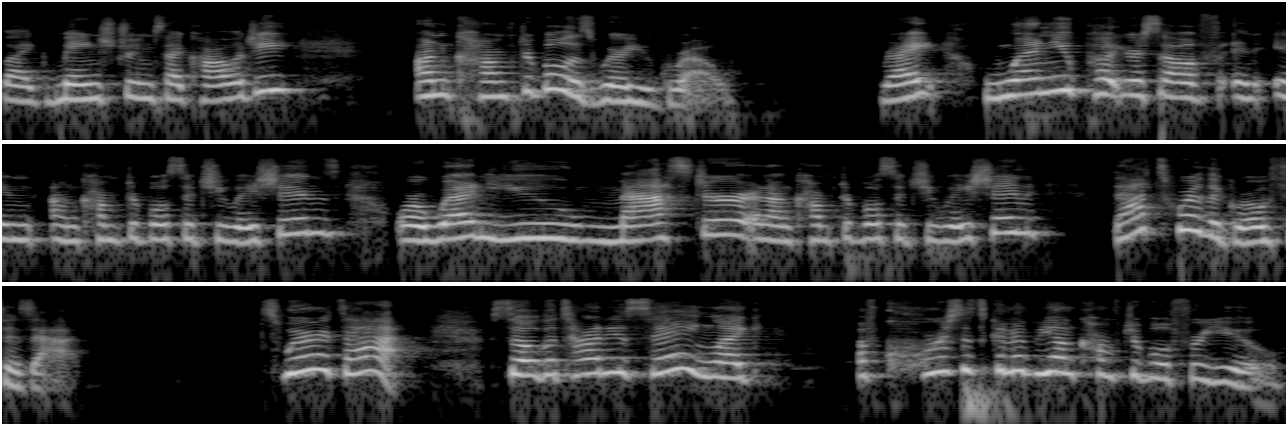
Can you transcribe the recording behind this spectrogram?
like mainstream psychology, uncomfortable is where you grow right? When you put yourself in, in uncomfortable situations or when you master an uncomfortable situation, that's where the growth is at. It's where it's at. So the Tanya's saying, like, of course it's going to be uncomfortable for you.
